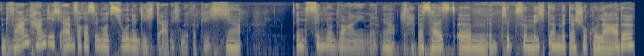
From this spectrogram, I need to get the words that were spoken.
Und wann handle ich einfach aus Emotionen, die ich gar nicht mehr wirklich ja empfinde und wahrnehme. Ja, das heißt, ähm, Tipp für mich dann mit der Schokolade,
